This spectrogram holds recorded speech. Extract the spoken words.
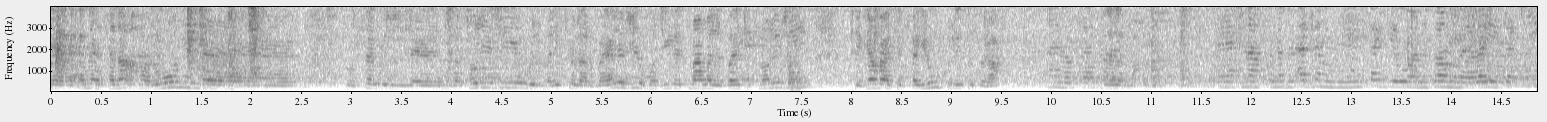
آه، أنا سناء هارون آه، أستاذ ال nematology وال molecular biology ومديرة معمل ال biotechnology في جامعة الفيوم كلية الزراعة. أهلا وسهلا. أهلا بحضرتك إحنا كنا بنقدم منتج هو نظام ري ذكي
